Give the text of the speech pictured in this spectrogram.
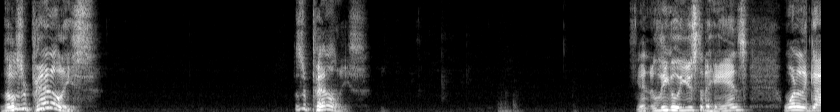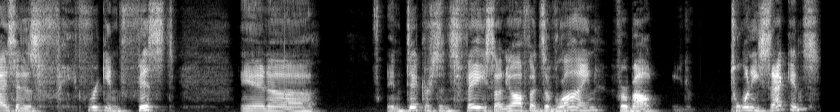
those are penalties. Those are penalties. And illegal use of the hands. One of the guys had his freaking fist in uh in Dickerson's face on the offensive line for about 20 seconds.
